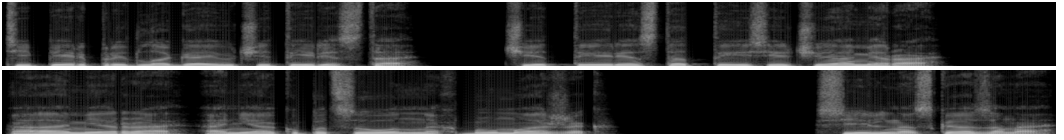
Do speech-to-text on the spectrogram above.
теперь предлагаю 400. Четыреста тысяч амера. Амера, а не оккупационных бумажек. Сильно сказано,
